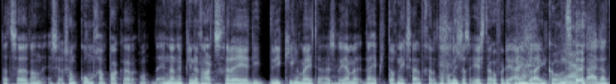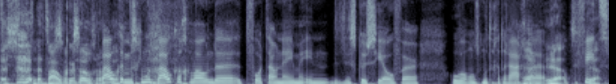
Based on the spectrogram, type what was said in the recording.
dat ze dan zo- zo'n kom gaan pakken en dan heb je het hardst gereden die drie kilometer. Hij zegt, ja, maar daar heb je toch niks aan. Het gaat er toch om dat je als eerste over de eindlijn komt. Ja. Ja, dat is dat Bouke. ook zo grappig. Bouke, misschien moet Bouke gewoon de, het voortouw nemen in de discussie over hoe we ons moeten gedragen Ja. Ja. op de fiets.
